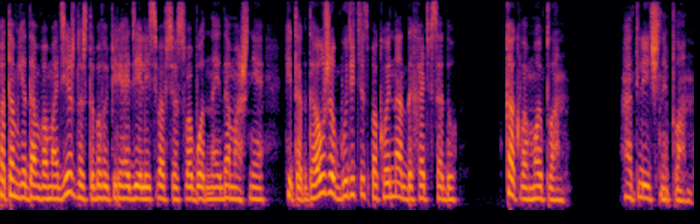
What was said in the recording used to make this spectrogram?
Потом я дам вам одежду, чтобы вы переоделись во все свободное и домашнее, и тогда уже будете спокойно отдыхать в саду. Как вам мой план? Отличный план.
